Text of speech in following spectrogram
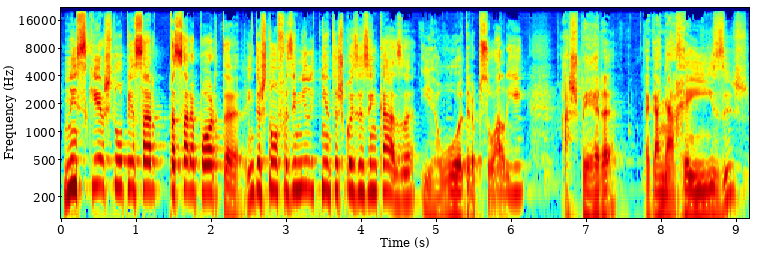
nem sequer estão a pensar passar a porta, ainda estão a fazer 1500 coisas em casa e a outra pessoa ali à espera, a ganhar raízes,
